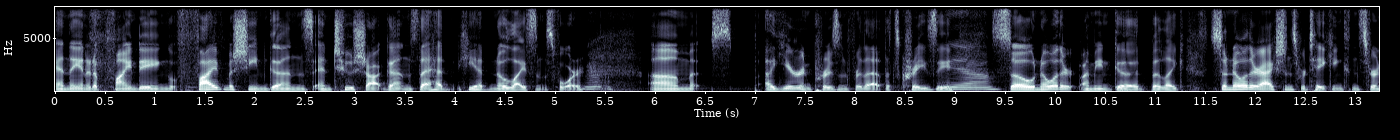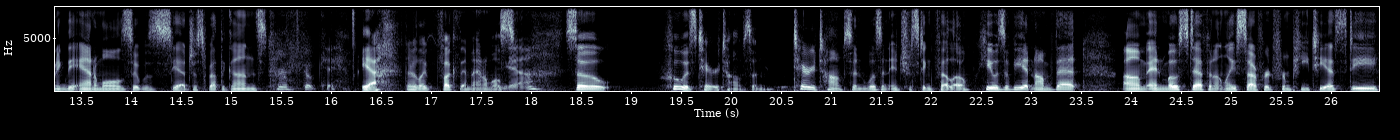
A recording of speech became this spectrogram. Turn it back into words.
and they ended up finding five machine guns and two shotguns that had he had no license for. Um, a year in prison for that. That's crazy. Yeah. So no other. I mean, good, but like, so no other actions were taken concerning the animals. It was yeah, just about the guns. okay. Yeah, they're like fuck them animals. Yeah. So, who is Terry Thompson? Terry Thompson was an interesting fellow. He was a Vietnam vet um, and most definitely suffered from PTSD.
